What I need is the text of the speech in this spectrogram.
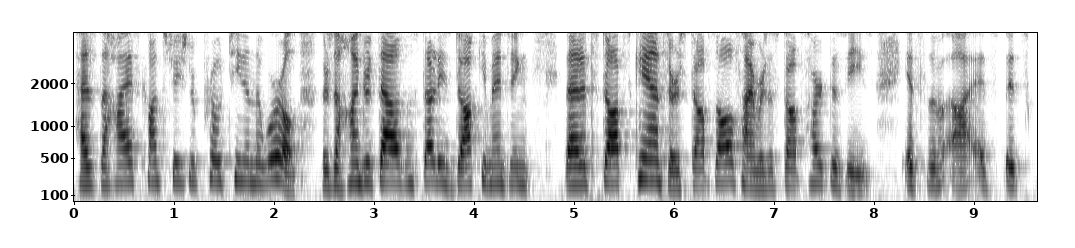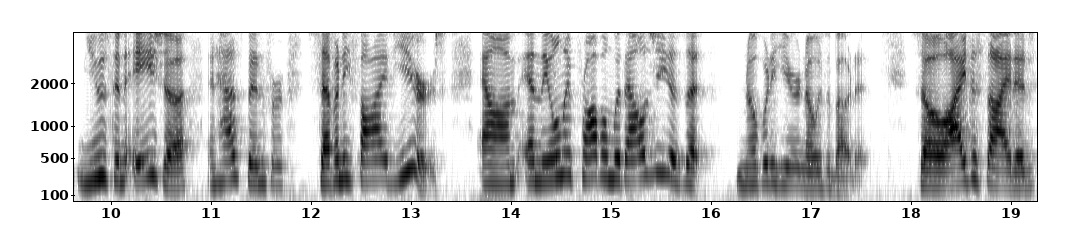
has the highest concentration of protein in the world. There's 100,000 studies documenting that it stops cancer, stops Alzheimer's, it stops heart disease. It's, the, uh, it's, it's used in Asia and has been for 75 years. Um, and the only problem with algae is that nobody here knows about it. So I decided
